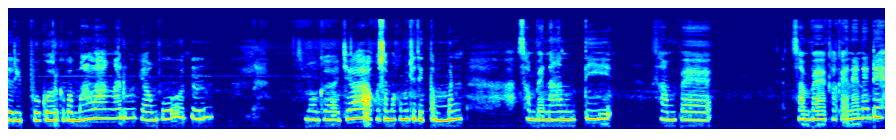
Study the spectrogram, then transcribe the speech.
dari Bogor ke Pemalang. Aduh ya ampun. Semoga aja aku sama kamu jadi temen sampai nanti sampai sampai kakek nenek deh.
